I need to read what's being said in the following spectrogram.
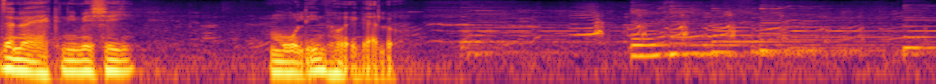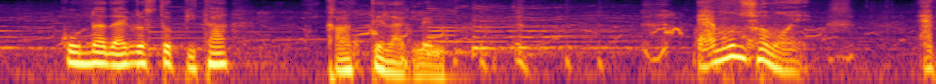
যেন এক নিমেষেই মলিন হয়ে গেল। কন্যা কন্যাদায়গ্রস্ত পিতা কাঁদতে লাগলেন। এমন সময় এক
